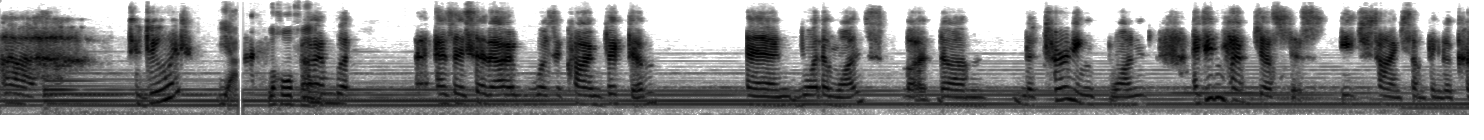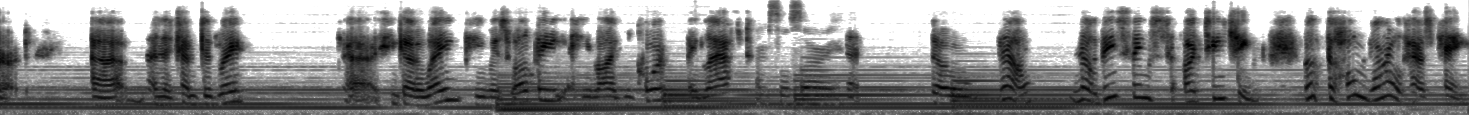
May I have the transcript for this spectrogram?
Uh, to do it? Yeah, the whole thing. Um, but as I said, I was a crime victim and more than once, but um, the turning one, I didn't have justice each time something occurred. Uh, an attempted rape, uh, he got away. He was wealthy. He lied in court. They laughed. I'm so sorry. So, no, no, these things are teaching. Look, the whole world has pain.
